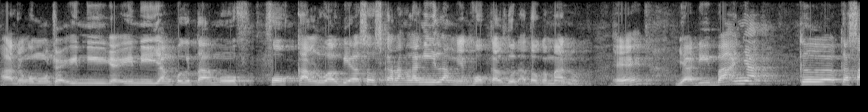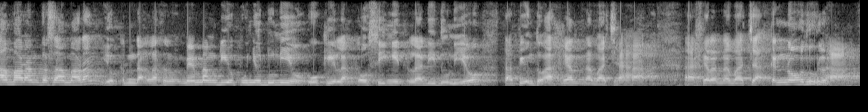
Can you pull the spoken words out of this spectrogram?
ada ngomong cak ini ya ini. Yang pertama vokal luar biasa sekarang lang hilang yang vokal tuh atau ke mana eh jadi banyak ke kesamaran-kesamaran ya kendaklah memang dia punya dunia. Oke lah kau singitlah di dunia tapi untuk akhirat nak baca. Akhirat nak baca kena tu lah.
